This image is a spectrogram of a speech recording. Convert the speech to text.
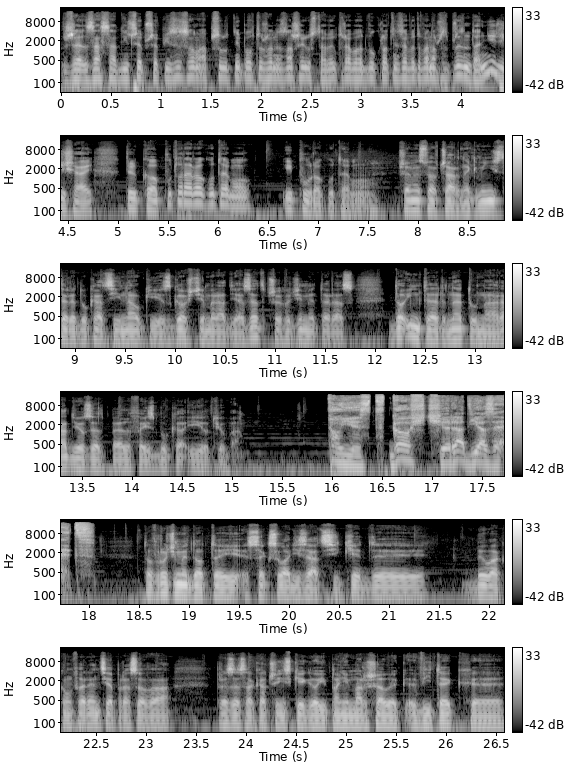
że zasadnicze przepisy są absolutnie powtórzone z naszej ustawy, która była dwukrotnie zawetowana przez prezydenta. Nie dzisiaj, tylko półtora roku temu i pół roku temu. Przemysław Czarnek, minister edukacji i nauki, jest gościem Radia Z. Przechodzimy teraz do internetu na Radio Z.pl, Facebooka i YouTube'a. To jest gość Radia Z. To wróćmy do tej seksualizacji. Kiedy była konferencja prasowa prezesa Kaczyńskiego i pani marszałek Witek, e,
